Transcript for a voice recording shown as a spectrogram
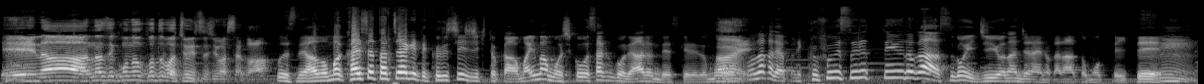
ええなあなぜこの言葉チョイスしましたか？そうですね。あの、まあ、会社立ち上げて苦しい時期とか、まあ、今も試行錯誤であるんですけれども、はいその中でやっぱり工夫するっていうのがすごい重要なんじゃないのかなと思っていて、うん。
